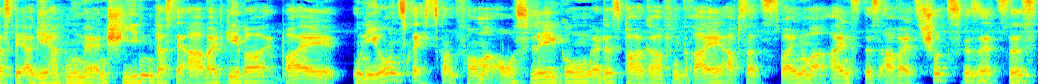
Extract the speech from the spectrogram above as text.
Das BAG hat nunmehr entschieden, dass der Arbeitgeber bei unionsrechtskonformer Auslegung des Paragraphen 3 Absatz 2 Nummer 1 des Arbeitsschutzgesetzes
